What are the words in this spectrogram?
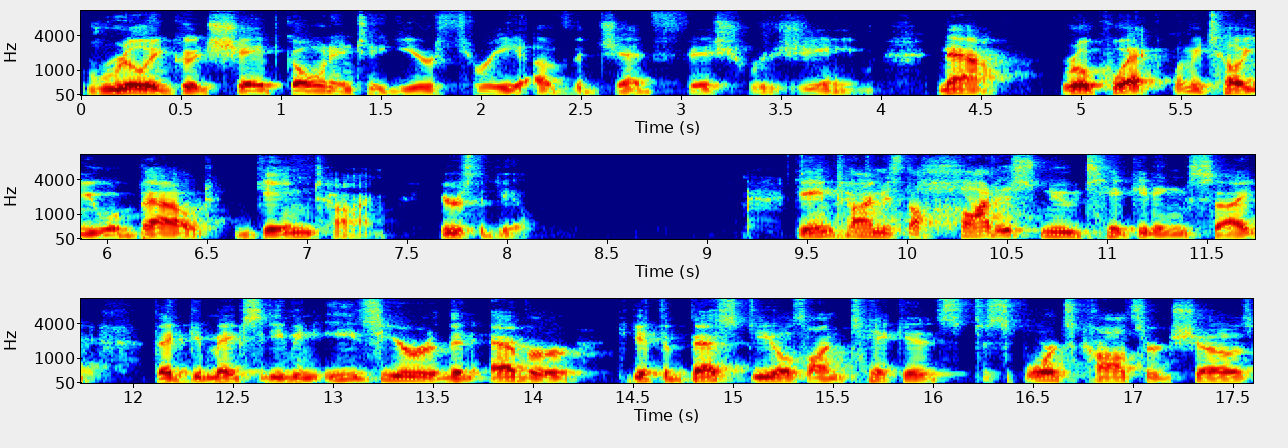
really good shape going into year three of the Jedd Fisch regime. Now, real quick, let me tell you about game time. Here's the deal. Game Time is the hottest new ticketing site that makes it even easier than ever to get the best deals on tickets to sports concert shows.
